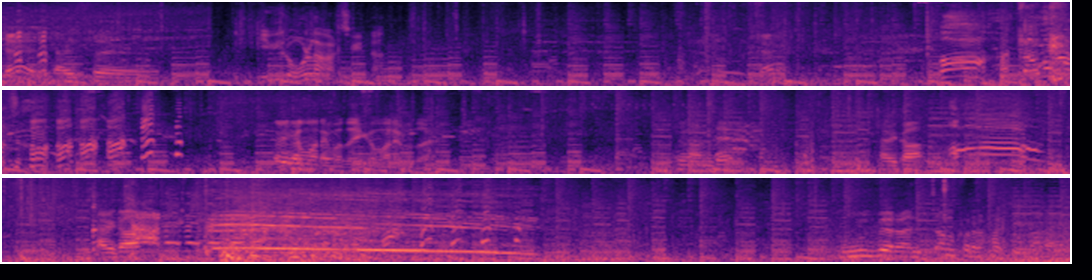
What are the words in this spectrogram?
네 나이스 이 위로 올라갈 수 있나? 네. 어, 넘어갔어. 이거만 해보자, 이거만 해보자. 응 안돼 잘 가 어, 잘 가 무별한 점프를 하지 말아야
